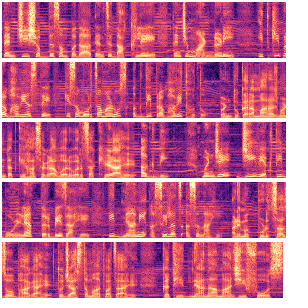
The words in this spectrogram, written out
त्यांची शब्दसंपदा त्यांचे दाखले त्यांची मांडणी इतकी प्रभावी असते की समोरचा माणूस अगदी प्रभावित होतो. पण तुकाराम महाराज म्हणतात की हा सगळा वरवरचा खेळ आहे. अगदी. म्हणजे जी व्यक्ती बोलण्यात तरबेज आहे ती ज्ञानी असेलच असं नाही. आणि मग पुढचा जो भाग आहे तो जास्त महत्त्वाचा आहे. कथी ज्ञाना माझी फोस.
